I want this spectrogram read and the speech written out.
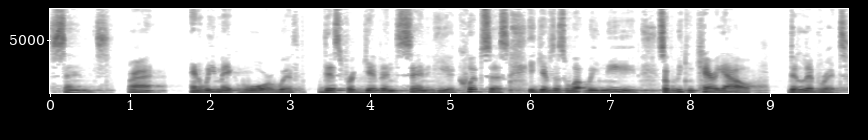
sins, right? And we make war with this forgiven sin, and He equips us, He gives us what we need so that we can carry out deliberate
